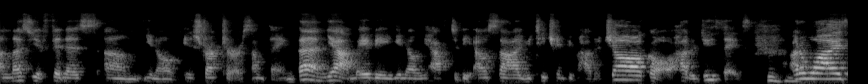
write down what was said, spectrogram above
unless you're fitness, um, you know, instructor or something, then yeah, maybe you know you have to be outside. You're teaching people how to jog or how to do things. Mhm. Otherwise,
